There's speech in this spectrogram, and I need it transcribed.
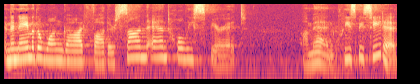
In the name of the one God, Father, Son, and Holy Spirit. Amen. Please be seated.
